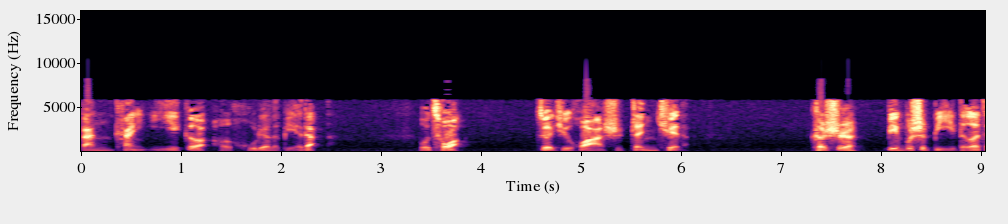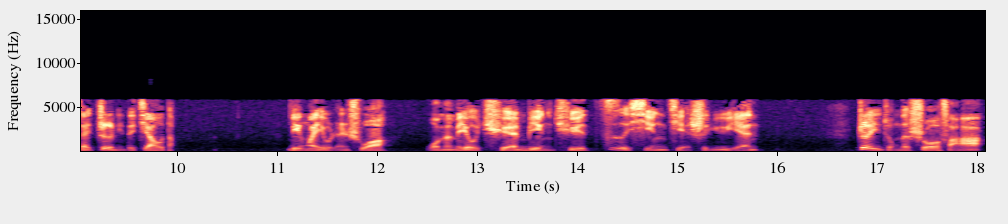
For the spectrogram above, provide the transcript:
单看一个而忽略了别的。不错，这句话是正确的。可是，并不是彼得在这里的教导。另外有人说，我们没有权柄去自行解释预言，这一种的说法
